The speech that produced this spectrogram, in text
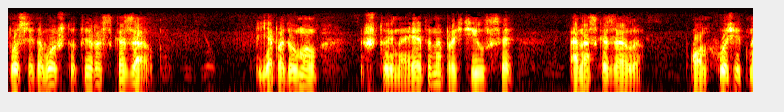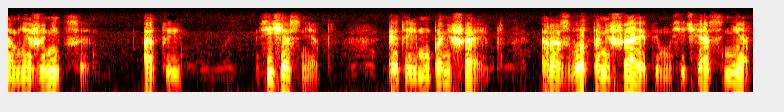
после того, что ты рассказал. Я подумал, что и на это напросился. Она сказала, он хочет на мне жениться, а ты... Сейчас нет. Это ему помешает. Развод помешает ему, сейчас нет.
